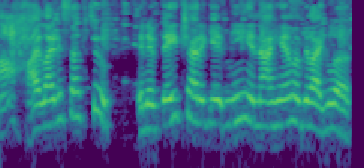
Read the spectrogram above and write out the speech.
I highlighted stuff too. And if they try to get me and not him, I'd be like, look,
